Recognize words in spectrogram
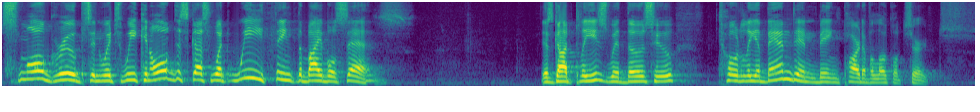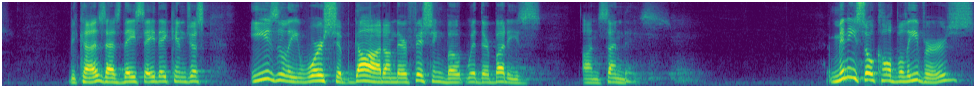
small groups in which we can all discuss what we think the Bible says? Is God pleased with those who totally abandon being part of a local church. Because, as they say, they can just easily worship God on their fishing boat with their buddies on Sundays. Many so called believers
